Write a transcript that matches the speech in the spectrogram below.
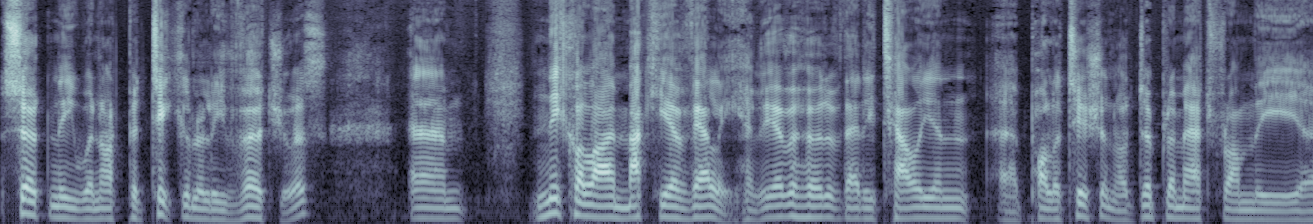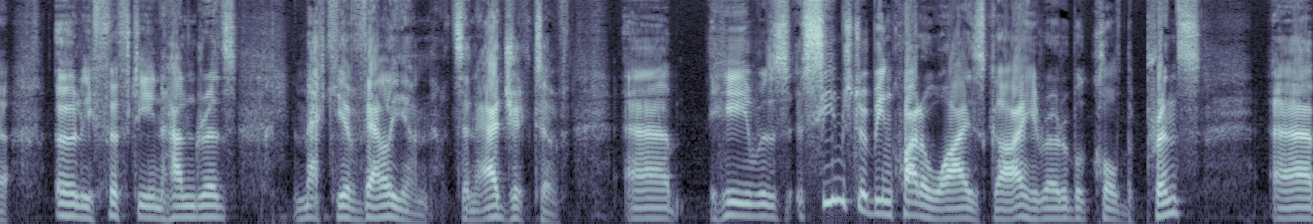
certainly were not particularly virtuous. Um, Machiavelli. Have you ever heard of that Italian uh, politician or diplomat from the uh, early 1500s? Machiavellian. It's an adjective. Uh, he was seems to have been quite a wise guy. He wrote a book called The Prince, uh,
